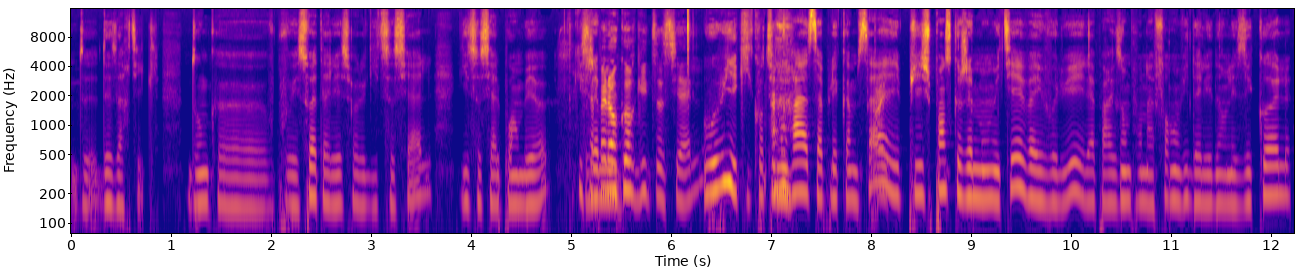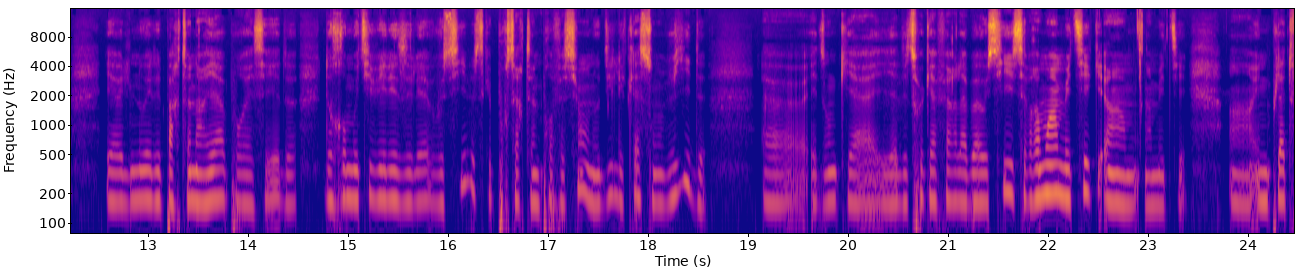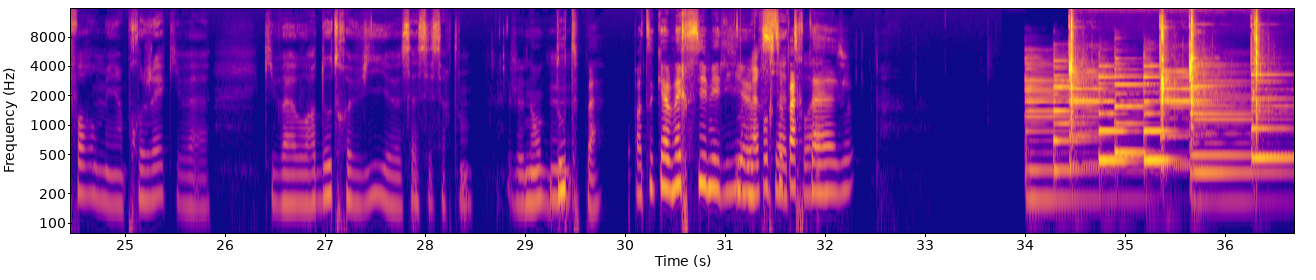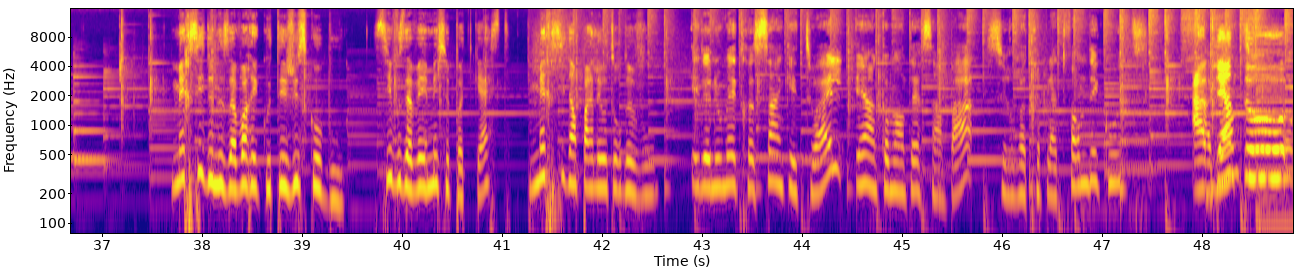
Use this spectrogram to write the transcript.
des articles. Donc, vous pouvez soit aller sur le guide social, guidesocial.be. Qui s'appelle encore guide social. Oui, oui, et qui continuera à s'appeler comme ça. Et puis, je pense que j'aime mon métier, il va évoluer. Et là, par exemple, on a fort envie d'aller dans les écoles et nouer des partenariats pour essayer de, de remotiver les élèves aussi, parce que pour certaines professions, on nous dit les classes sont vides. Euh, et donc, il y, a, des trucs à faire là-bas aussi. C'est vraiment un métier, un, un métier une plateforme et un projet qui va, qui va avoir d'autres vies, euh, ça c'est certain. Je n'en mm. doute pas. En tout cas, merci Mélie euh, pour ce partage. Merci de nous avoir écoutés jusqu'au bout. Si vous avez aimé ce podcast, merci d'en parler autour de vous. Et de nous mettre 5 étoiles et un commentaire sympa sur votre plateforme d'écoute. À, bientôt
